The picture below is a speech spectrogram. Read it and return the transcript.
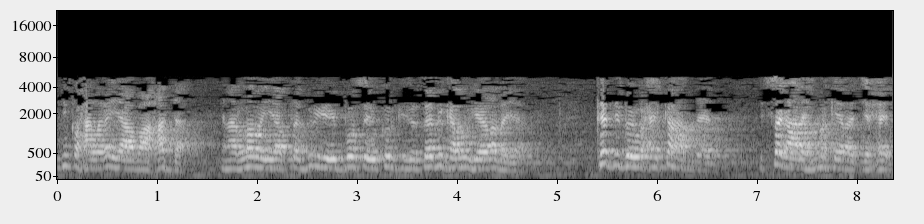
Idinka waxaa laga yaabaa hadda inaad laba yaabta guriga boosay korkiisa see ninka lagu yeelanaya kadib bay waxay ka hadleen isagaa leh markay rajaxeen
